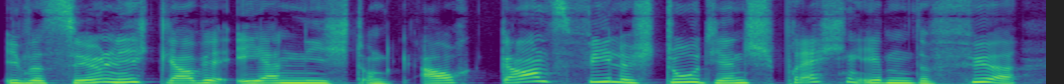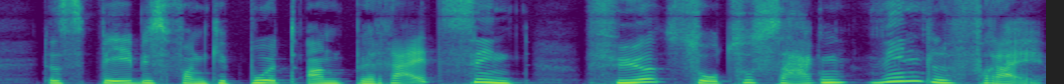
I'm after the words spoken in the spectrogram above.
Ich persönlich glaube ja eher nicht und auch ganz viele Studien sprechen eben dafür, dass Babys von Geburt an bereit sind für sozusagen windelfrei.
